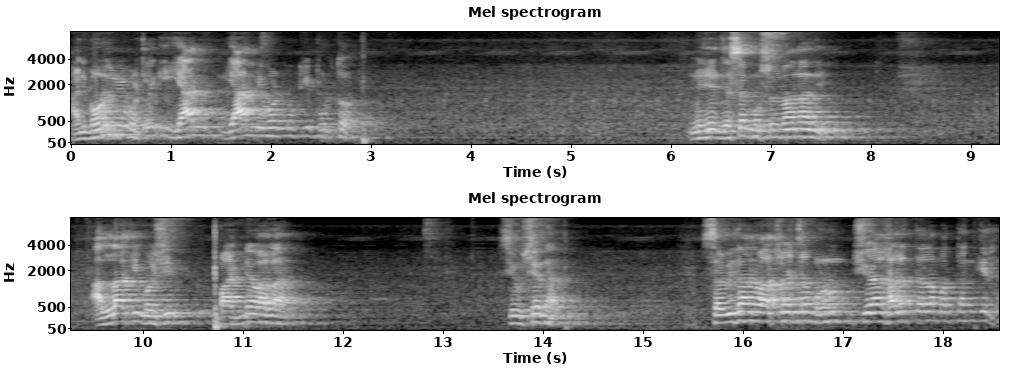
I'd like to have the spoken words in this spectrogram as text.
आणि म्हणून मी म्हटलं की या या निवडणुकीपुरतं म्हणजे जसं मुसलमानांनी अल्लाह की मस्जिद पाडणेवाला शिवसेना संविधान वाचवायचं म्हणून शिया घालत त्याला मतदान केलं.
